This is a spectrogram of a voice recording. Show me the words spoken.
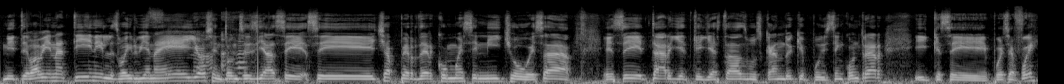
ni te va bien a ti ni les va a ir bien a ellos, entonces ya se, se echa a perder como ese nicho o esa, ese target que ya estabas buscando y que pudiste encontrar y que se, pues se fue,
